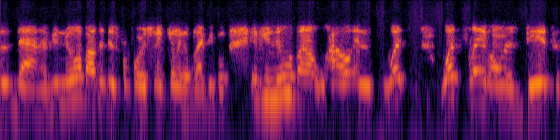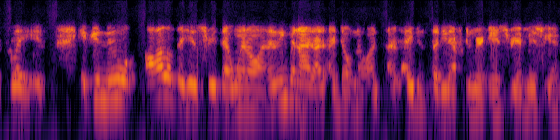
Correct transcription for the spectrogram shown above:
the data, if you knew about the disproportionate killing of black people, if you knew about how and what what slave owners did to slaves, if you knew all of the histories that went on, and even I, I, I don't know, I, I even studied African American history at Michigan,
